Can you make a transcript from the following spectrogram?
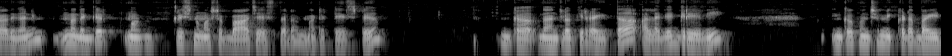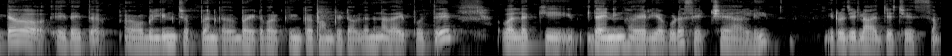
కాదు కానీ మా దగ్గర మా కృష్ణ మాస్టర్ బాగా చేస్తాడనమాట టేస్ట్. ఇంకా దాంట్లోకి రైతా అలాగే గ్రేవీ. ఇంకా కొంచెం ఇక్కడ బయట ఏదైతే బిల్డింగ్ చెప్పాను కదా బయట వర్క్ ఇంకా కంప్లీట్ అవ్వలేదు. అది అయిపోతే వాళ్ళకి డైనింగ్ ఏరియా కూడా సెట్ చేయాలి. ఈరోజు ఇలా అడ్జస్ట్ చేస్తాం.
